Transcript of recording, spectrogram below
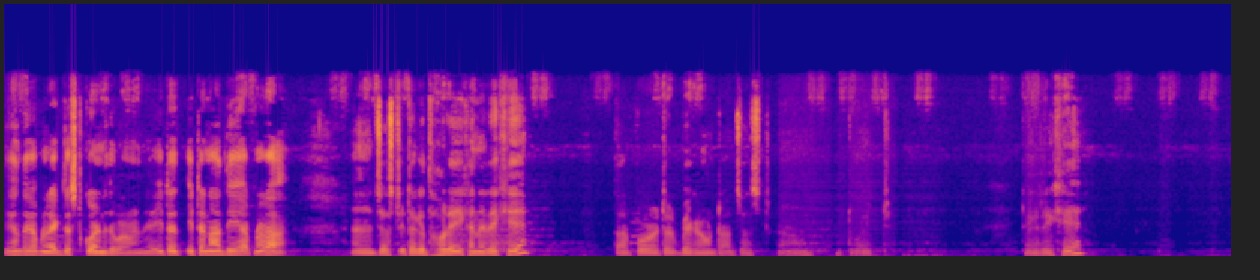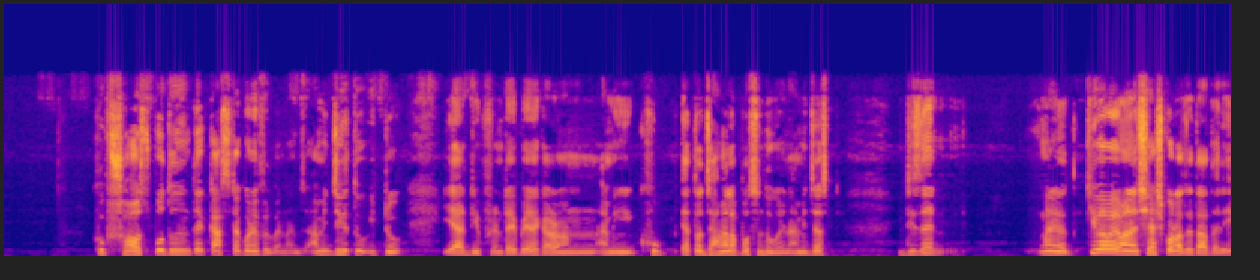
এখান থেকে আপনারা অ্যাডজাস্ট করে নিতে পারবেন। এটা এটা না দিয়ে আপনারা জাস্ট এটাকে ধরে এখানে রেখে তারপর এটার ব্যাকগ্রাউন্ডটা জাস্ট একটু এটাকে রেখে খুব সহজ পদ্ধতিতে কাজটা করে ফেলবেন আমি যেহেতু একটু ইয়া ডিফারেন্ট টাইপের কারণ আমি খুব এত ঝামেলা পছন্দ করি না। আমি জাস্ট ডিজাইন মানে কীভাবে মানে শেষ করা যায় তাড়াতাড়ি,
